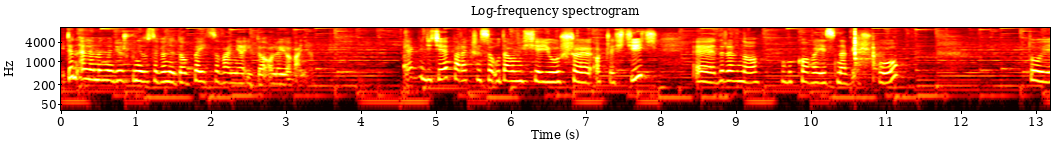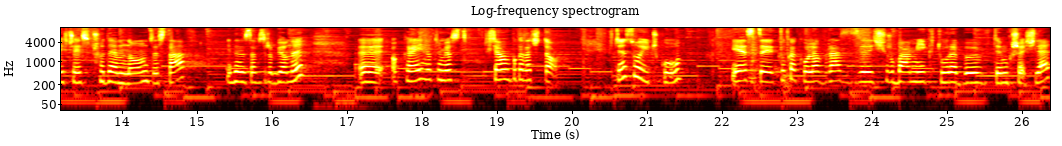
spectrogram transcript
i ten element będzie już później zostawiony do bejcowania i do olejowania. Jak widzicie, parę krzeseł udało mi się już e, oczyścić. E, Drewno bukowe jest na wierzchu. Tu jeszcze jest przede mną zestaw. Jeden zestaw zrobiony. E, ok, natomiast chciałam pokazać to. W tym słoiczku jest e, Coca-Cola wraz z śrubami, które były w tym krześle.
